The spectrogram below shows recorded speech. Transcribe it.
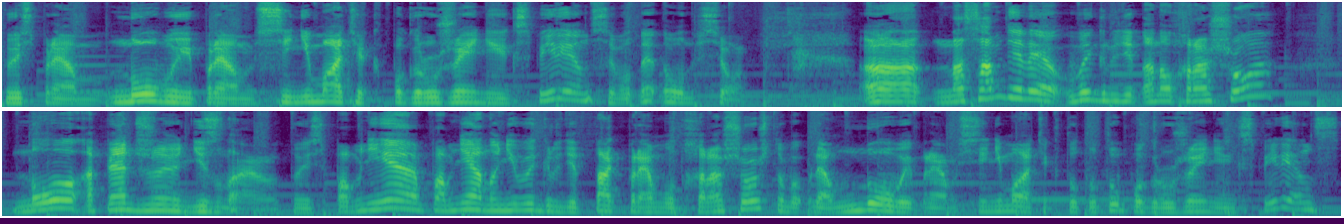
То есть, прям, новый, прям, cinematic погружения experience, и вот это вот все. А, на самом деле, выглядит оно хорошо, но, опять же, не знаю. То есть, по мне, по мне оно не выглядит так прям вот хорошо, чтобы прям новый прям cinematic ту-ту-ту погружение experience.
